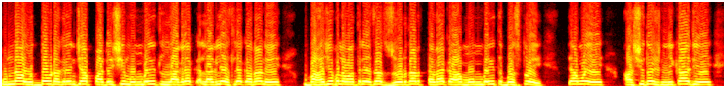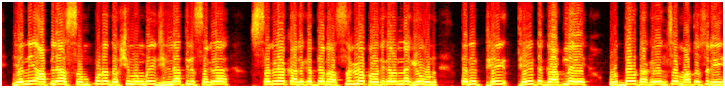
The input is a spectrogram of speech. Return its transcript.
पुन्हा उद्धव ठाकरेंच्या पाठीशी मुंबईत लागल्या लागली असल्या कारणाने भाजपला मात्र याचा जोरदार तडाखा मुंबईत बसतोय. त्यामुळे आशुतोष निकाळजे यांनी आपल्या संपूर्ण दक्षिण मुंबई जिल्ह्यातील सगळ्या सगळ्या कार्यकर्त्यांना सगळ्या पदाधिकाऱ्यांना घेऊन त्यांनी थेट थेट गाठलंय उद्धव ठाकरेंचं मातोश्री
